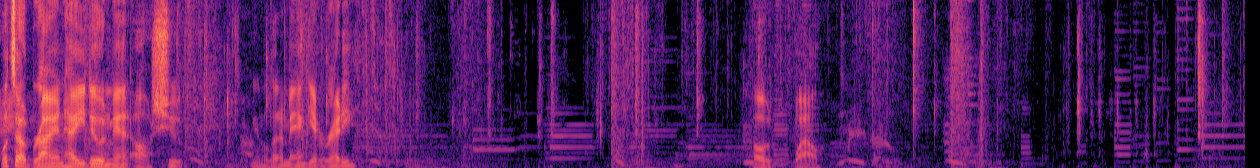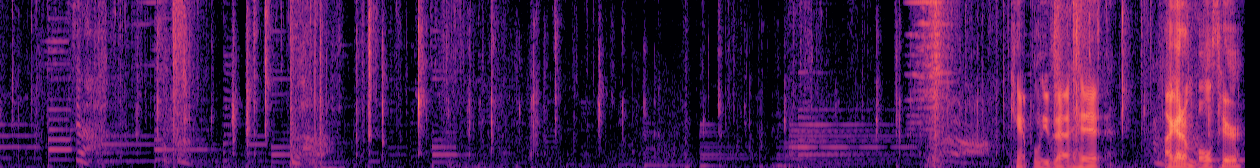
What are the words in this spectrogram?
What's up, Brian? How you doing, man? Oh shoot, you gonna let a man get ready? Oh wow. Can't believe that hit. I got them both here.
